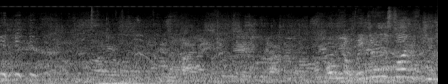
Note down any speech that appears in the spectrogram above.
Oh, yo, winter this time is GG.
